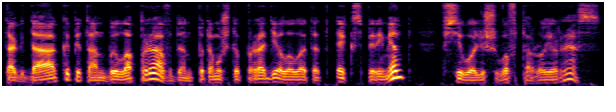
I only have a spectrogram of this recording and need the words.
Тогда капитан был оправдан, потому что проделал этот эксперимент всего лишь во второй раз.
